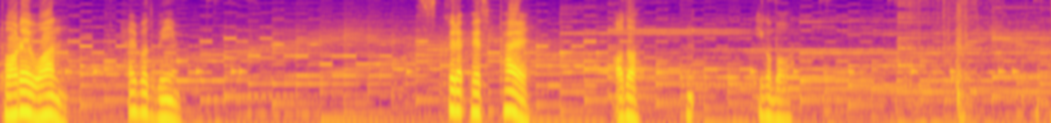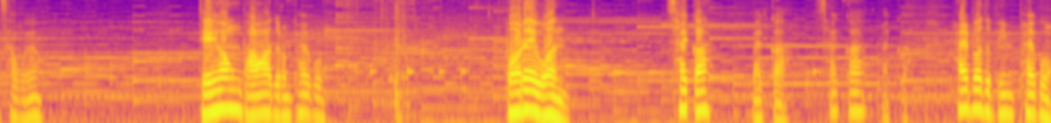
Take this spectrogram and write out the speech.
벌의 원. 할버드 빔. 스크랩 회수 8 얻어. 음, 이거 먹어. 사고요. 대형 방화 드론 팔고. 벌의 원. 살까? 말까? 살까? 말까? 할버드 빔 팔고.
